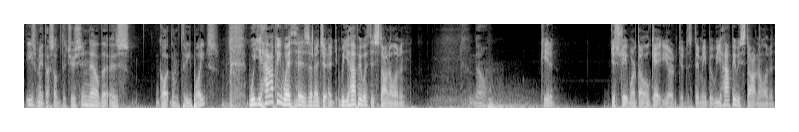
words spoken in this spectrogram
he's made a substitution there that has got them three points. were you happy with his? origi- Were you happy with his starting eleven, No, Ciaran? Just straight word. I'll, I'll get your your just to me. But were you happy with starting eleven?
